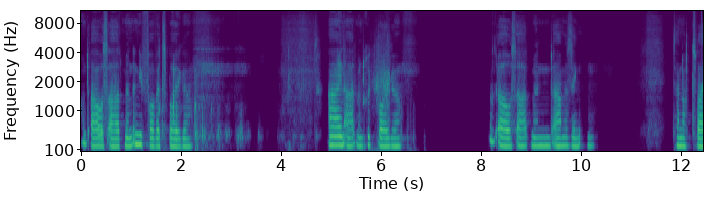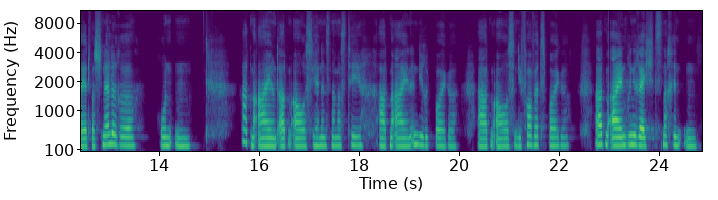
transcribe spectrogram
Und ausatmen in die Vorwärtsbeuge. Einatmen, Rückbeuge. Und ausatmen, Arme sinken. Dann noch zwei etwas schnellere Runden. Atme ein und atme aus, die Hände ins Namaste. Atme ein in die Rückbeuge. Atme aus in die Vorwärtsbeuge. Atme ein, bringe rechts nach hinten.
